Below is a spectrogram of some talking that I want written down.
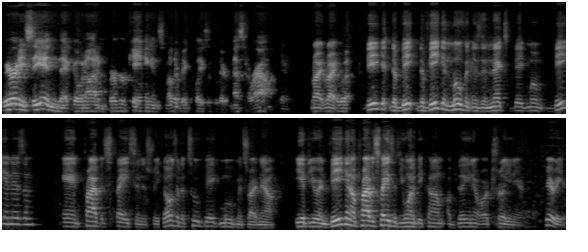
we're already seeing that going on in Burger King and some other big places where they're messing around. Right, right. So vegan, the the vegan movement is the next big movement. Veganism and private space industry. Those are the two big movements right now. If you're in vegan or private space, if you want to become a billionaire or a trillionaire period.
